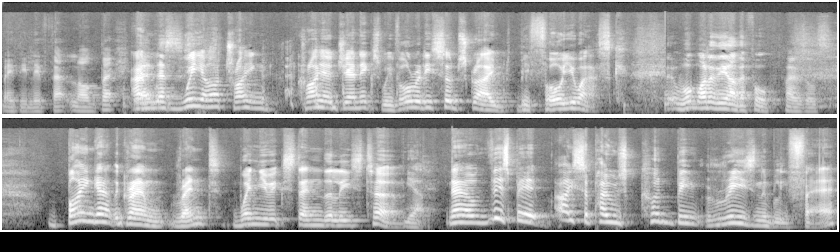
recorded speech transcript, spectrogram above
maybe live that long. But yeah, And let's- we are trying cryogenics. We've already subscribed before you ask. what, what are the other four proposals? Buying out the ground rent when you extend the lease term. Yeah. Now, this bit, I suppose, could be reasonably fair,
